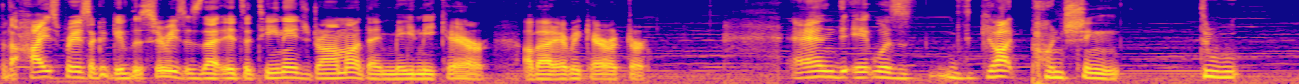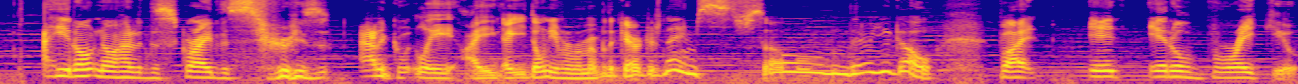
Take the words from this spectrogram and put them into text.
The highest praise I could give this series is that it's a teenage drama that made me care about every character. And it was gut punching through. I don't know how to describe the series adequately. I, I don't even remember the characters' names, so there you go. But it it'll break you.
